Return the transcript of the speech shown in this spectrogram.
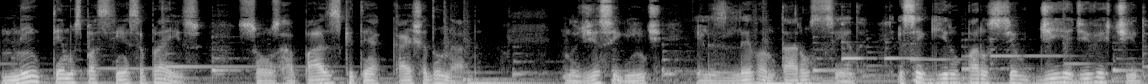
nem temos paciência para isso. São os rapazes que têm a caixa do nada. No dia seguinte, eles levantaram cedo e seguiram para o seu dia divertido.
